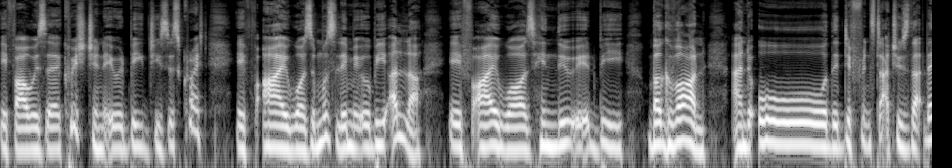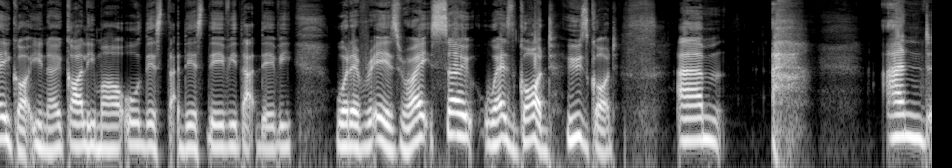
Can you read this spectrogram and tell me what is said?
If I was a Christian, it would be Jesus Christ. If I was a Muslim, it would be Allah. If I was Hindu, it would be Bhagwan and all the different statues that they got, you know, Kali Ma, all this, that, this, Devi, that Devi, whatever it is, right? So where's God? Who's God? Um, and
